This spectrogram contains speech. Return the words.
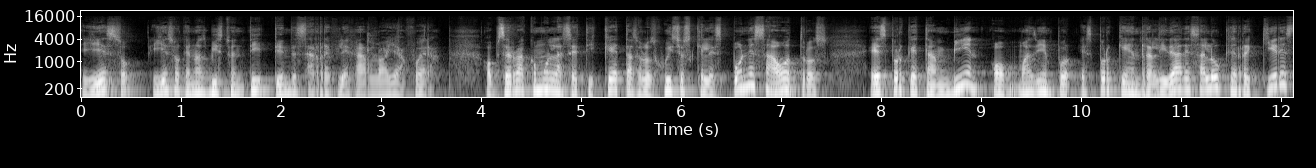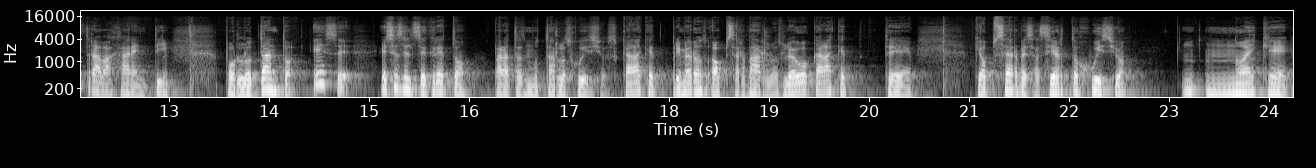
Y eso, y eso que no has visto en ti tiendes a reflejarlo allá afuera. Observa cómo las etiquetas o los juicios que les pones a otros es porque también, o más bien es porque en realidad es algo que requieres trabajar en ti. Por lo tanto, ese, ese es el secreto para transmutar los juicios. Cada que, primero observarlos, luego cada que te que observes a cierto juicio, no hay que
